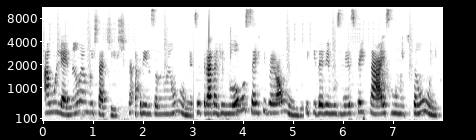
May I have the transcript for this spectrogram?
A mulher não é uma estatística, a criança não é um número. Se trata de um novo ser que veio ao mundo e que devemos respeitar esse momento tão único.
